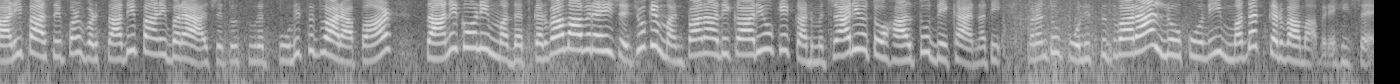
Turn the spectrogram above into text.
વાડી પાસે પણ વરસાદી પાણી ભરાયા છે. તો સુરત પોલીસ દ્વારા પણ સ્થાનિકોની મદદ કરવામાં આવી રહી છે. જો કે મનપાના અધિકારીઓ કે કર્મચારીઓ તો હાલ તો દેખાયા નથી. પરંતુ પોલીસ દ્વારા લોકોની મદદ કરવામાં આવી રહી છે.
